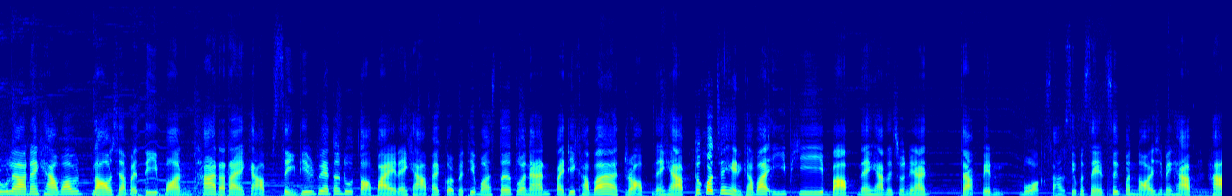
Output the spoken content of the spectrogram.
รู้แล้วนะครับว่าเราจะไปตีบอลธาตุอะไรครับ สิ่งที่เพื่อนๆต้องดูต่อไปนะครับ ให้กดไปที่มอนสเตอร์ตัวนั้น ไปที่คำว่า drop นะครับ ทุกคนจะเห็นคำว่า EP buff นะครับ ในส่วนนี้ จะเป็นบวก 30%ซึ่งมันน้อยใช่ไหมครับ หา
